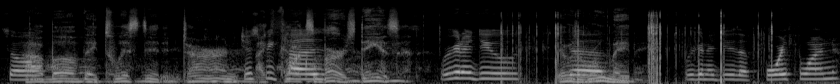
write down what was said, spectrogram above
So High above, they twisted and turned Just like flocks of birds dancing. we're gonna do There was a roommate. we're gonna do the fourth one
